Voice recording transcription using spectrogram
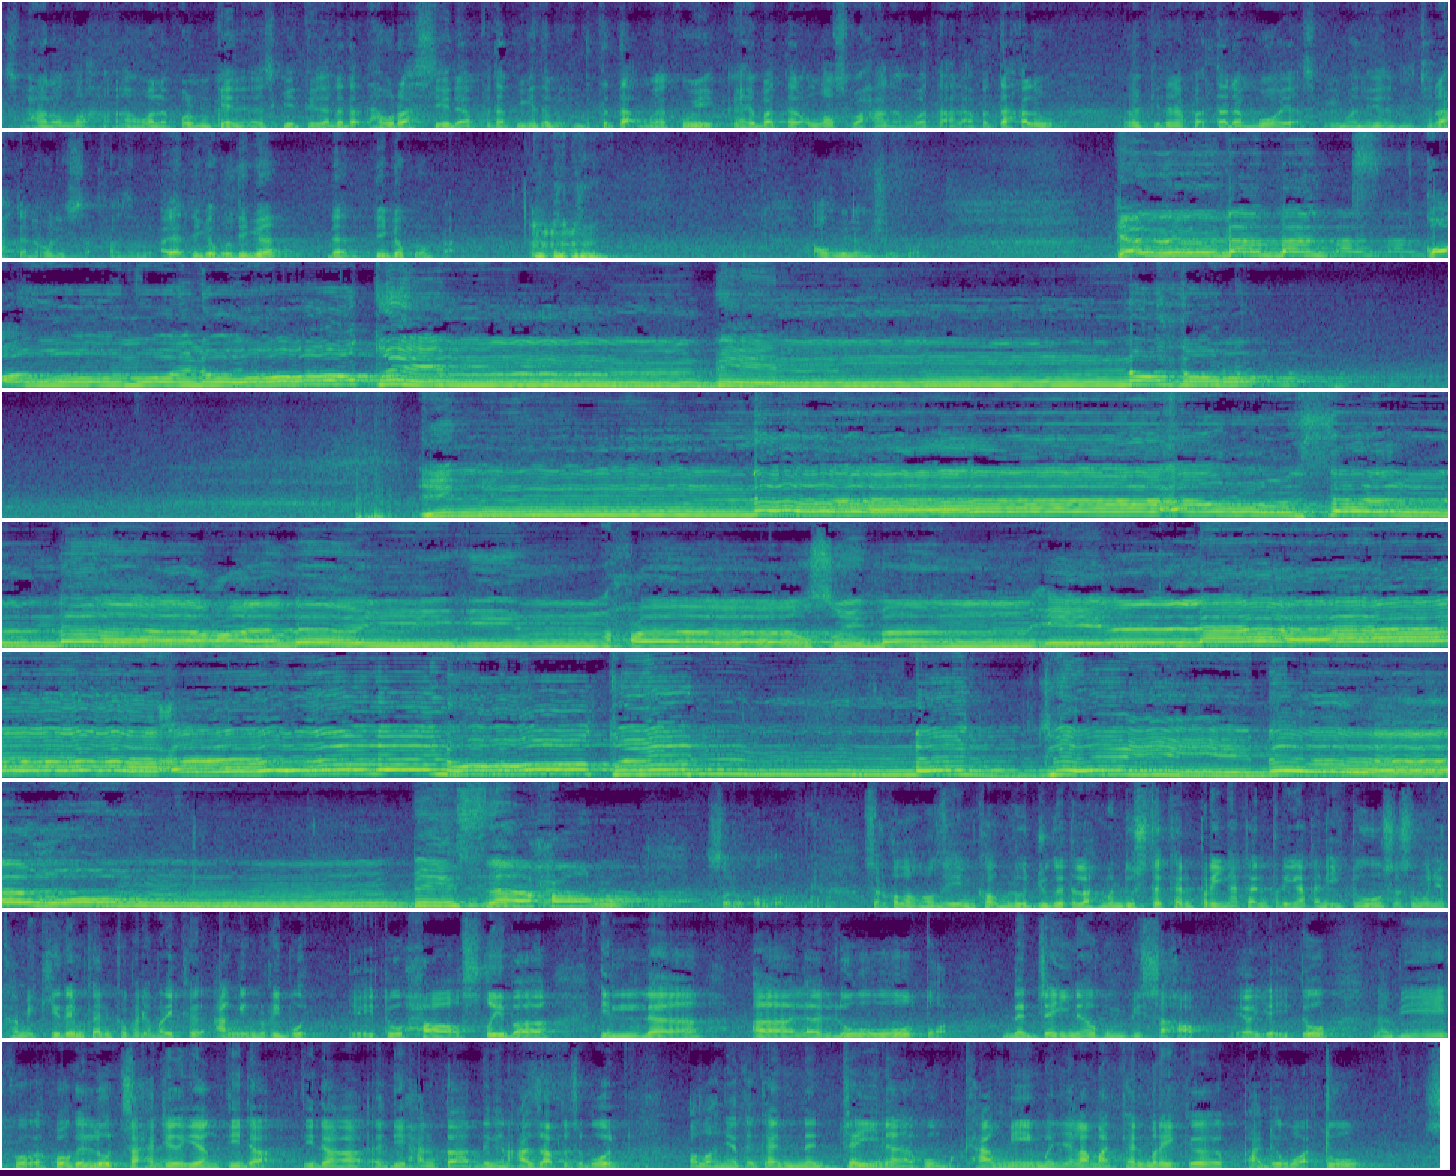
Subhanallah. Ha, walaupun mungkin eh, kita kadang tak tahu rahsia dia apa tapi kita tetap mengakui kehebatan Allah Subhanahu Wa Taala. Apatah kalau uh, kita dapat tadabbur ayat sebagaimana yang dicerahkan oleh Ustaz Fazrul. Ayat 33 dan 34. Auzubillahi minasyaitanir كذبت قوم لوط بالنذر. إن Surah Nazim kaum Lut juga telah mendustakan peringatan-peringatan itu. Sesungguhnya kami kirimkan kepada mereka angin ribut iaitu hasiba illa ala lut. Najainahum bisahab ya iaitu nabi keluarga Lut sahaja yang tidak tidak dihantar dengan azab tersebut. Allah nyatakan najainahum kami menyelamatkan mereka pada waktu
